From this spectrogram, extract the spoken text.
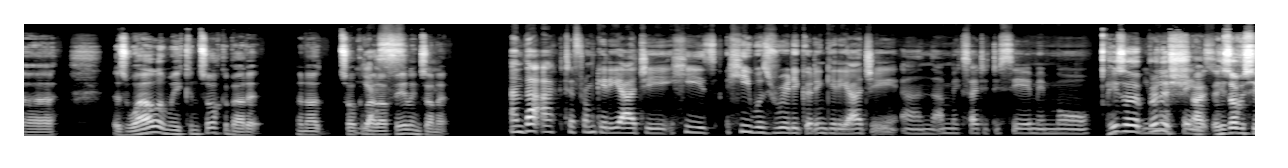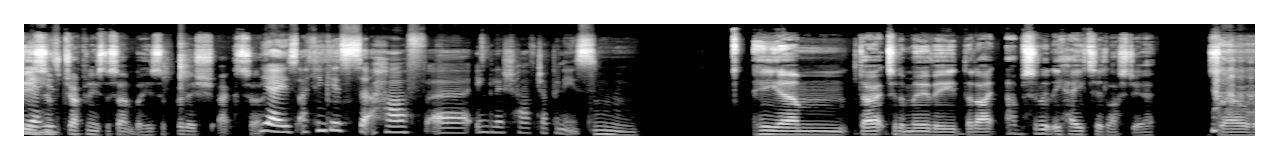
uh, as well, and we can talk about it and uh, talk about our feelings on it. And that actor from Giri/Haji, he's he was really good in Giri/Haji, and I'm excited to see him in more. He's a British actor. He's obviously Yeah, he's, he's- of Japanese descent, but he's a British actor. Yeah, he's, I think he's uh, half uh, English, half Japanese. Mm. He um directed a movie that I absolutely hated last year. So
